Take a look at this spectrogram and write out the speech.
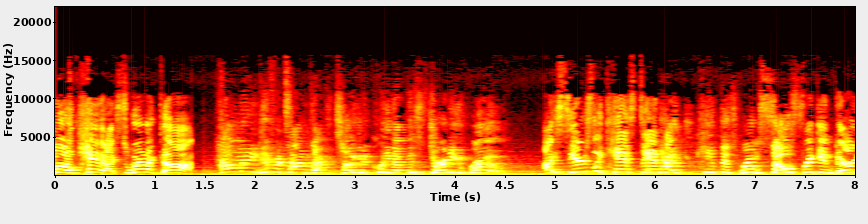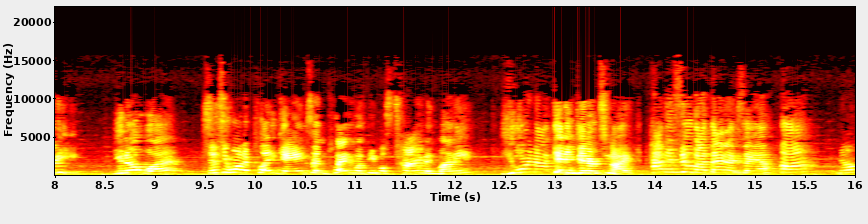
little kid, I swear to God. How many different times do I have to tell you to clean up this dirty room? I seriously can't stand how you keep this room so freaking dirty. You know what? Since you want to play games and play with people's time and money, you're not getting dinner tonight. How do you feel about that, Isaiah? Huh? No,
